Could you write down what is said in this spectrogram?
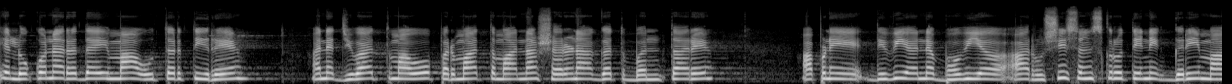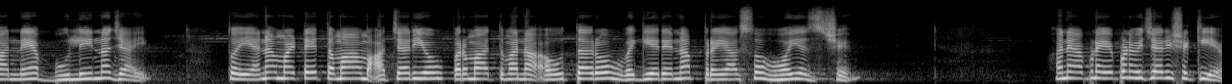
એ લોકોના હૃદયમાં ઉતરતી રહે અને જીવાત્માઓ પરમાત્માના શરણાગત બનતા રહે આપણે દિવ્ય અને ભવ્ય આ ઋષિ સંસ્કૃતિની ગરિમાને ભૂલી ન જાય. તો એના માટે તમામ આચાર્યો, પરમાત્માના અવતારો વગેરેના પ્રયાસો હોય જ છે. અને આપણે એ પણ વિચારી શકીએ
